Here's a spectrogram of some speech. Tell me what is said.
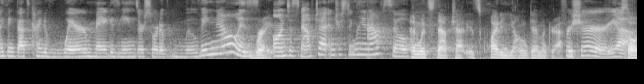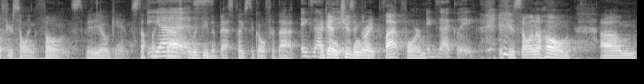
I think that's kind of where magazines are sort of moving now is Right. onto Snapchat, interestingly enough. So, And with Snapchat, it's quite a young demographic. for sure, yeah. So if you're selling phones, video games, stuff like that, it would be the best place to go for that. Exactly. Again, choosing the right platform. exactly. if you're selling a home, um,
